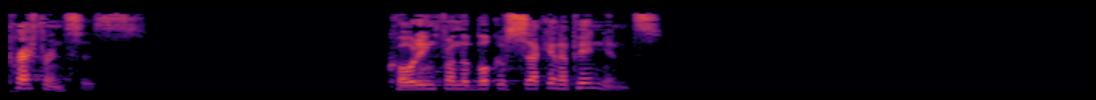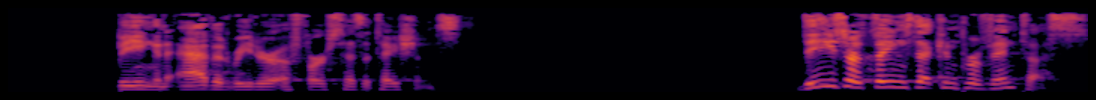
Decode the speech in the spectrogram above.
Preferences. Quoting from the book of Second Opinions. Being an avid reader of First Hesitations. These are things that can prevent us.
